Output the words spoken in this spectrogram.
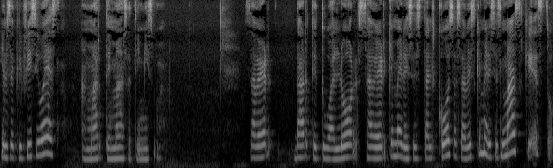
y el sacrificio es amarte más a ti mismo. Saber darte tu valor, saber que mereces tal cosa, sabes que mereces más que esto.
